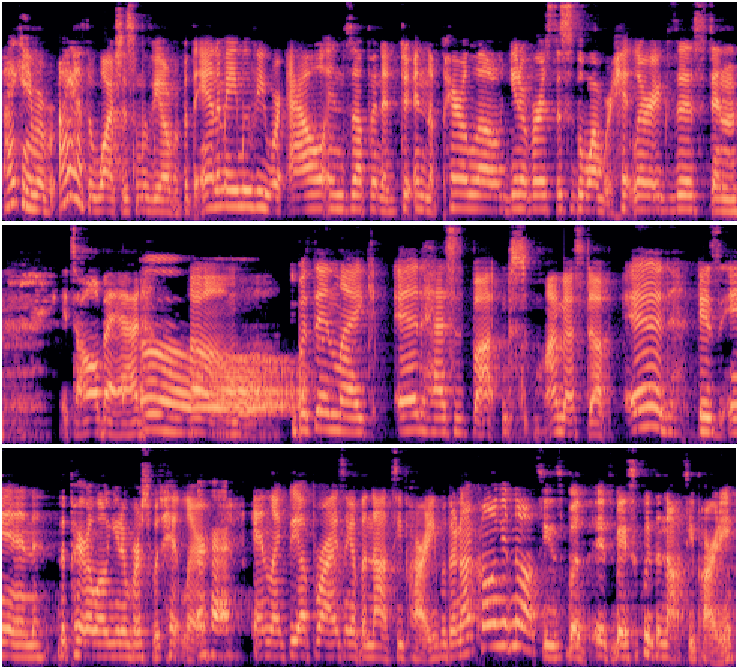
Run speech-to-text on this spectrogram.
I can't remember. I have to watch this movie over, but the anime movie where Al ends up in a in the parallel universe. This is the one where Hitler exists and it's all bad. Oh. Um, but then, like, Ed has his box. I messed up. Ed is in the parallel universe with Hitler okay. and, like, the uprising of the Nazi party. But they're not calling it Nazis, but it's basically the Nazi party.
